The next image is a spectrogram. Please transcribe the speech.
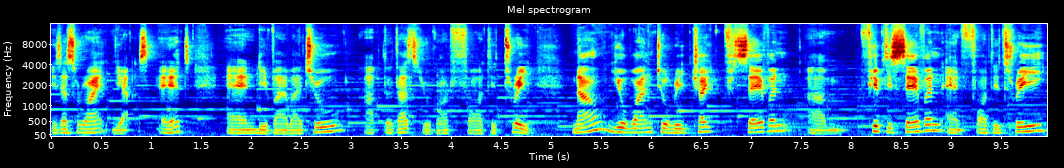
Is that right? Yes 8 and divide by 2 after that you got 43 now you want to recheck 7 um, 57 and 43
